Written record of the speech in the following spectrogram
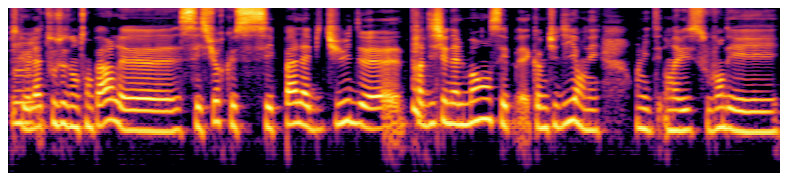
Parce que Mm. là, tout ce dont on parle, euh, c'est sûr que c'est pas l'habitude. euh, traditionnellement, c'est comme tu dis, on est, on est- on avait souvent des.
